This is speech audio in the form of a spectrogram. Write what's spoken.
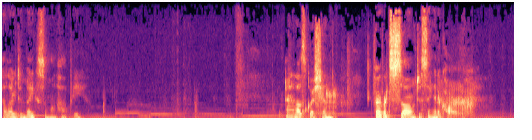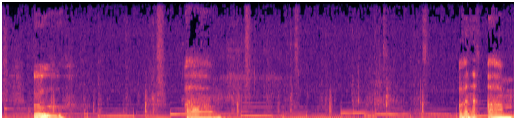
I like to make someone happy. Last question. Favorite song to sing in a car? Ooh. Um. When um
